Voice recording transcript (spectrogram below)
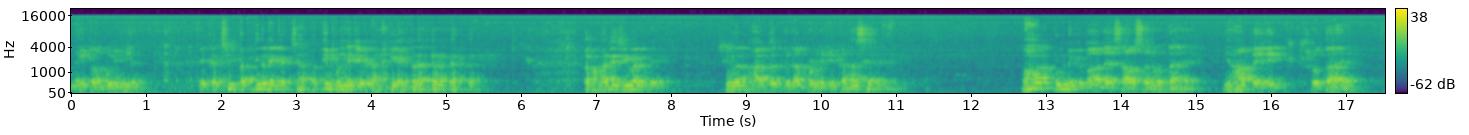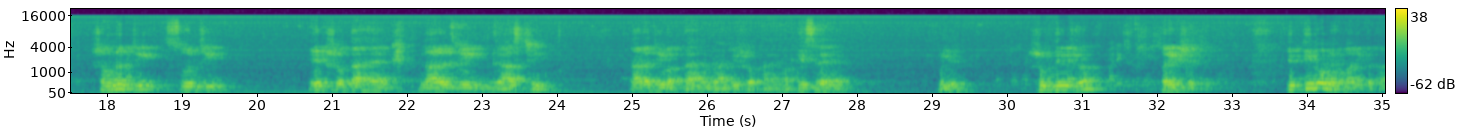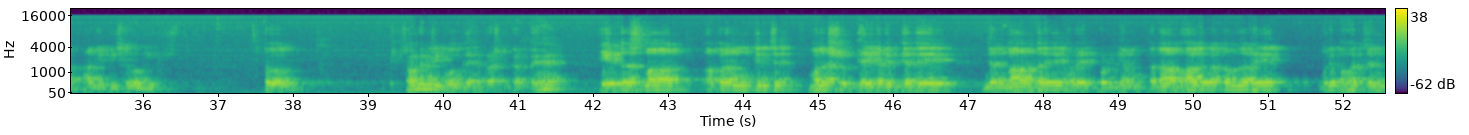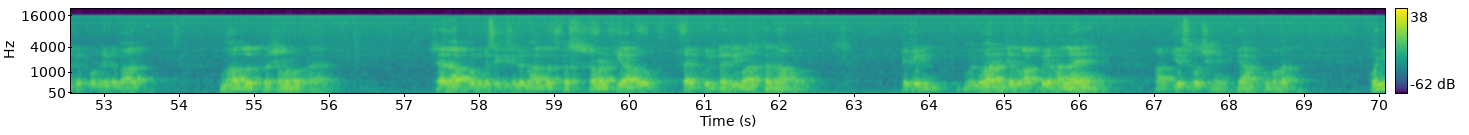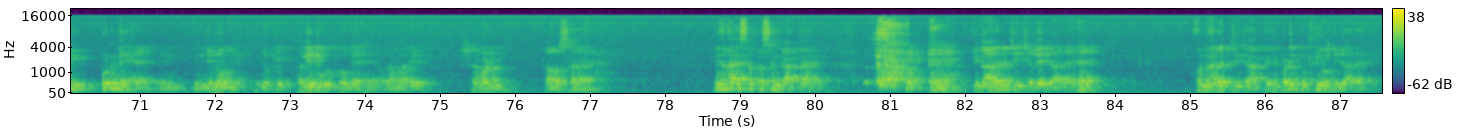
नहीं तो आप बोल नहीं रहे। एक अच्छी पत्नी और एक अच्छा पति पुण्य के बिना नहीं मिलता। तो हमारे जीवन में श्रीमद भागवत बिना पुण्य के कहाँ से आ जाएँगे बहुत पुण्य के बाद ऐसा अवसर होता है। यहाँ पे एक श्रोता है। शौनक जी सूर्य जी। एक श्रोता है नारद जी, व्यास जी। नारद जी वक्ता है, व्यास जी श्रोता है। और तीसरे हैं, बोलिए। सुखदेव जी और परीक्षित। ये तीनों में हमारी कथा आगे पीछे होगी। तो सौनक जी बोलते हैं, प्रश्न करते हैं, एतस्मात् अपरम किंचित मनशुद्ध्यै विद्यते। जन्मांतरे भवेत् पुण्यम तदा भागवतम लभेत। बोले बहुत जन्म के पुण्य के बाद भागवत का श्रवण होता है। शायद आप लोगों में से किसी ने भागवत का श्रवण किया हो, शायद कोई पहली बार कर रहा हो। लेकिन भगवान जब आपको यहाँ लाए हैं, आप ये सोच लें कि आपको बहुत कोई पुण्य है इन इन दिनों में। जो कि फलीभूत हो गए हैं और हमारे श्रवण का अवसर आया है। तो यहाँ ऐसा प्रसंग आता है कि नारद जी चले जा रहे हैं और नारद जी जाते हैं, बड़े दुखी होते जा रहे हैं।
